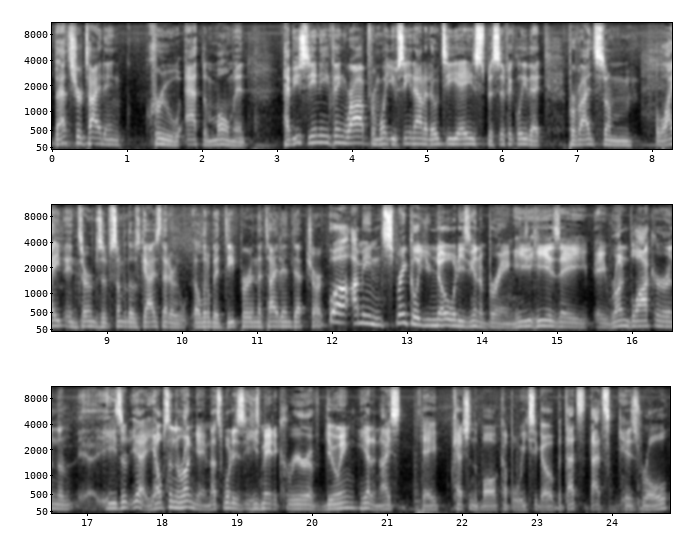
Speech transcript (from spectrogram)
That's your tight end crew at the moment. Have you seen anything, Rob, from what you've seen out at OTAs specifically that provides some light in terms of some of those guys that are a little bit deeper in the tight end depth chart? Well, I mean, Sprinkle, you know what he's going to bring. He he is a, a run blocker and the he's a, yeah he helps in the run game. That's what he's made a career of doing. He had a nice day catching the ball a couple weeks ago, but that's that's his role.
